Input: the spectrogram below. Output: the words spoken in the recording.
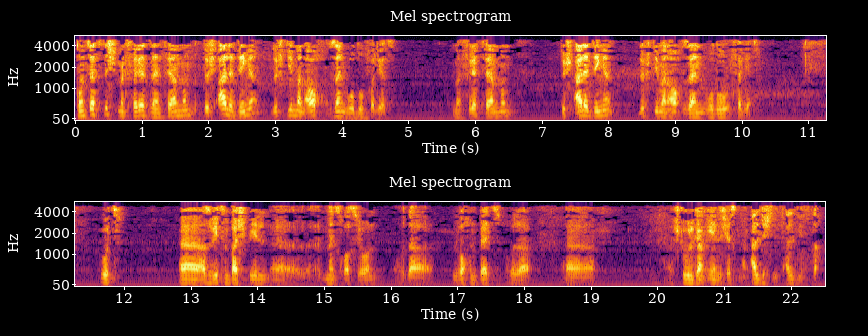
Grundsätzlich, man verliert sein Tayammum durch alle Dinge, durch die man auch sein Wudu verliert. Man verliert Tayammum durch alle Dinge, durch die man auch sein Wudu verliert. Gut. Äh, also wie zum Beispiel äh, Menstruation oder Wochenbett oder äh, Stuhlgang, ähnliches. All, die, all diese Sachen.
